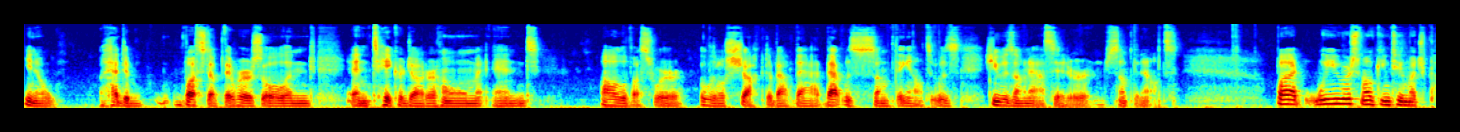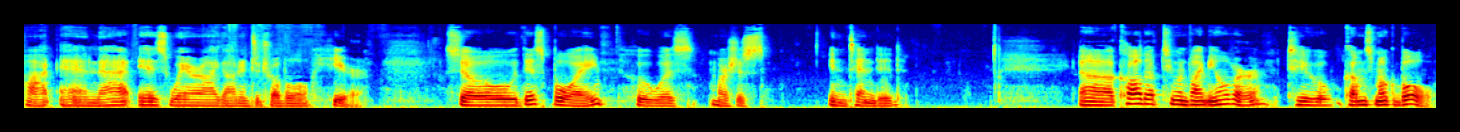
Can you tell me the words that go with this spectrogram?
you know, had to bust up the rehearsal and and take her daughter home and all of us were a little shocked about that that was something else it was she was on acid or something else but we were smoking too much pot and that is where i got into trouble here so this boy who was marcia's intended uh, called up to invite me over to come smoke a bowl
